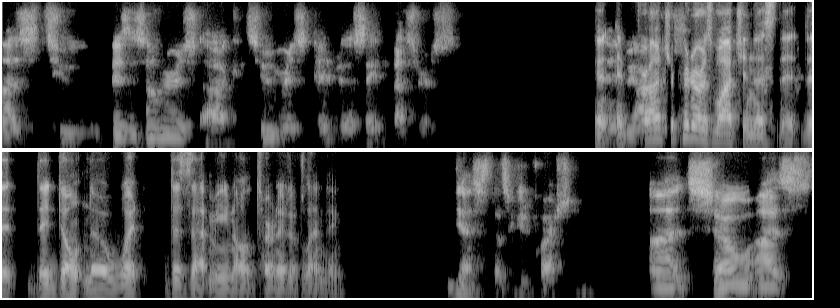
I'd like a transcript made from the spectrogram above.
uh, to business owners, consumers, and real estate investors. And, and for entrepreneurs watching this that, that they don't know, what does that mean, alternative lending? Yes, that's a good question. Uh, so, as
